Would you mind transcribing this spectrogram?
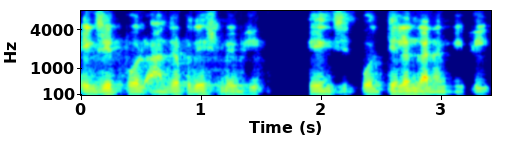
एग्ज़िट पोल आंध्र प्रदेश में भी, एग्ज़िट पोल तेलंगाना में भी,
